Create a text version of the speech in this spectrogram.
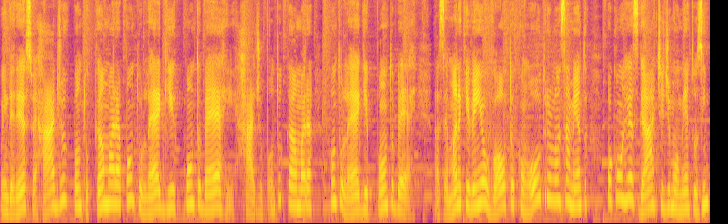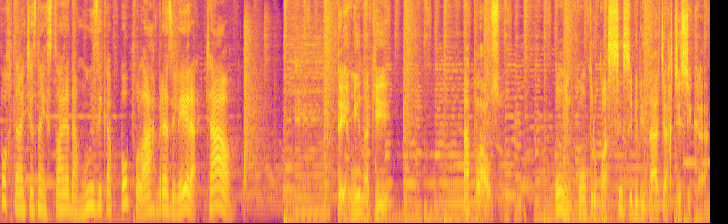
O endereço é radio.câmara.leg.br, radio.câmara.leg.br. Na semana que vem eu volto com outro lançamento ou com resgate de momentos importantes na história da música popular brasileira. Tchau! Termina aqui. Aplauso. Um encontro com a sensibilidade artística.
